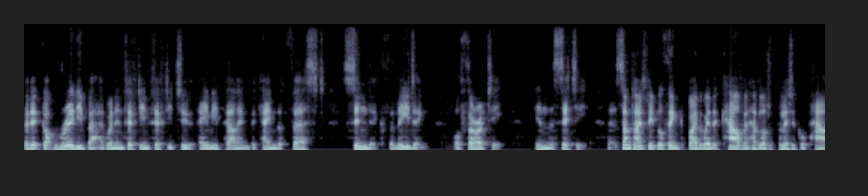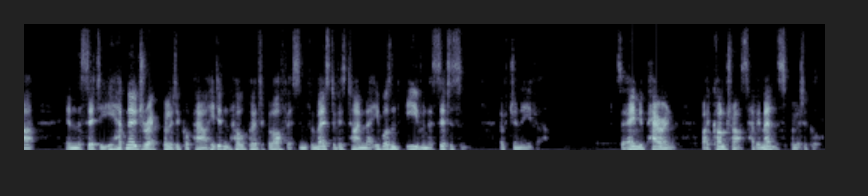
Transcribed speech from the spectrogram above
But it got really bad when in 1552, Ami Perrin became the first syndic, the leading authority in the city. Sometimes people think, by the way, that Calvin had a lot of political power in the city. He had no direct political power. He didn't hold political office. And for most of his time there, he wasn't even a citizen of Geneva. So Ami Perrin, by contrast, had immense political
